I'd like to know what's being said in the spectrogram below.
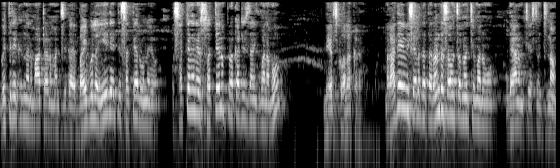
వ్యతిరేకంగా మాట్లాడడం మంచిది కాదు బైబిల్లో ఏదైతే సత్యాలు ఉన్నాయో సత్యంగా నేను సత్యాన్ని ప్రకటించడానికి మనము నేర్చుకోవాలి అక్కడ. మరి అదే విషయాలు గత రెండు సంవత్సరాల నుంచి మనం ధ్యానం చేస్తుంటున్నాం.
